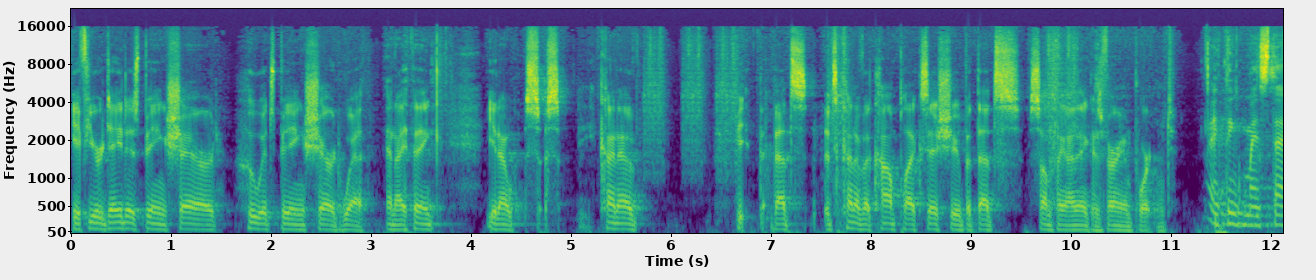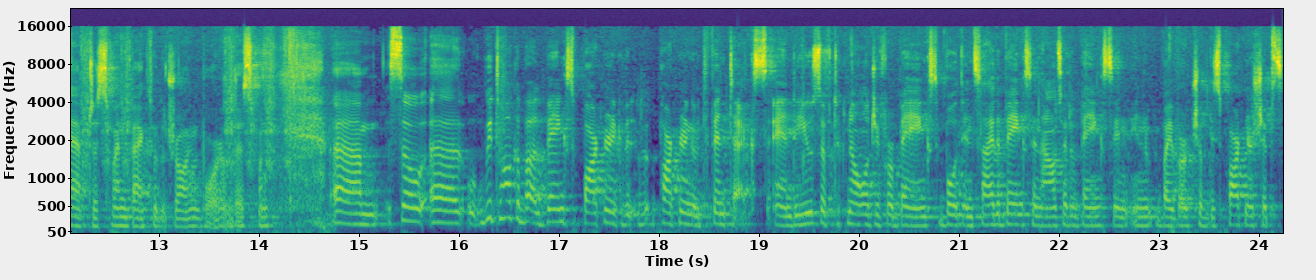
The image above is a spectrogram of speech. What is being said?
if your data is being shared, who it's being shared with. And I think, you know, s- kind of that's it's kind of a complex issue, but that's something I think is very important. I think my staff just went back to the drawing board on this one. Um, so uh, we talk about banks partnering with, partnering with fintechs and the use of technology for banks, both inside the banks and outside of banks, in, in by virtue of these partnerships.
